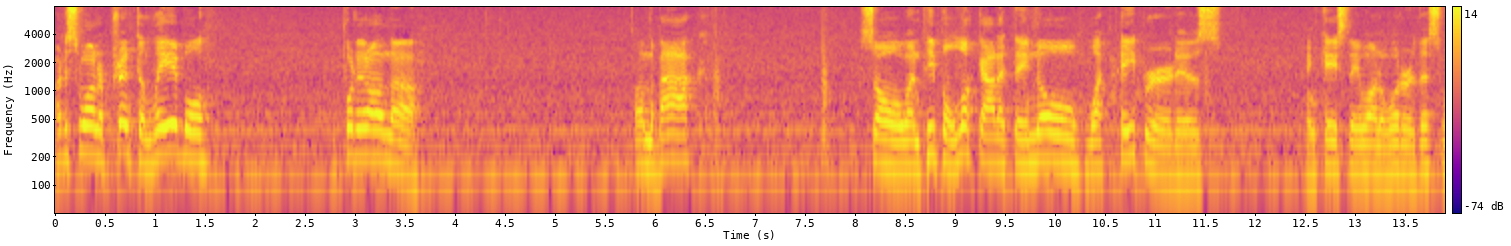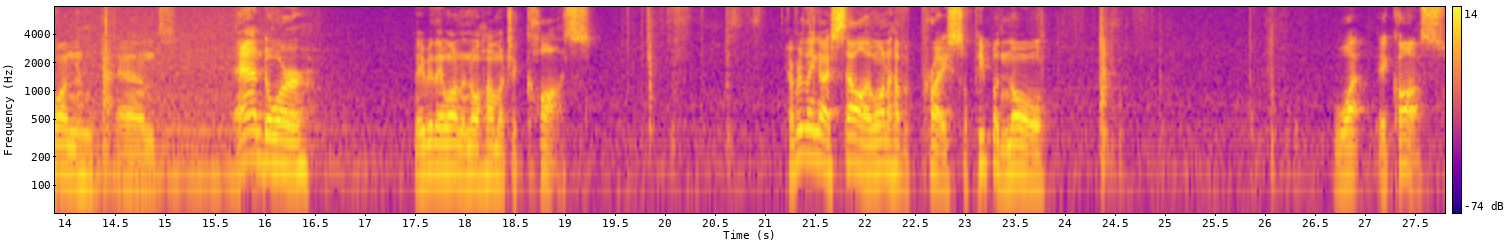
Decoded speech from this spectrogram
I just want to print the label put it on the on the back so when people look at it they know what paper it is in case they want to order this one and and or maybe they want to know how much it costs everything I sell I want to have a price so people know what it costs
